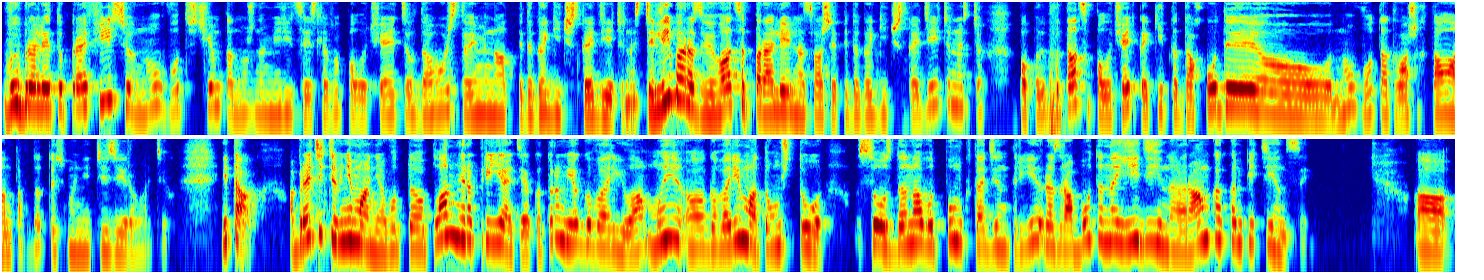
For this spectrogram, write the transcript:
выбрали эту профессию, ну вот с чем-то нужно мириться, если вы получаете удовольствие именно от педагогической деятельности. Либо развиваться параллельно с вашей педагогической деятельностью, попытаться получать какие-то доходы э, ну, вот от ваших талантов, да, то есть монетизировать их. Итак, Обратите внимание, вот э, план мероприятия, о котором я говорила, мы э, говорим о том, что создана, вот пункт 1.3, разработана единая рамка компетенций. А,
